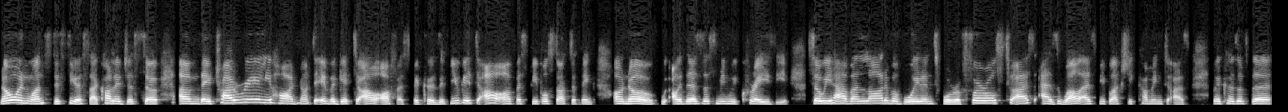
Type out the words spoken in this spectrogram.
No one wants to see a psychologist. So um, they try really hard not to ever get to our office because if you get to our office, people start to think, oh no, oh, does this mean we're crazy? So we have a lot of avoidance for referrals to us as well as people actually coming to us because of the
